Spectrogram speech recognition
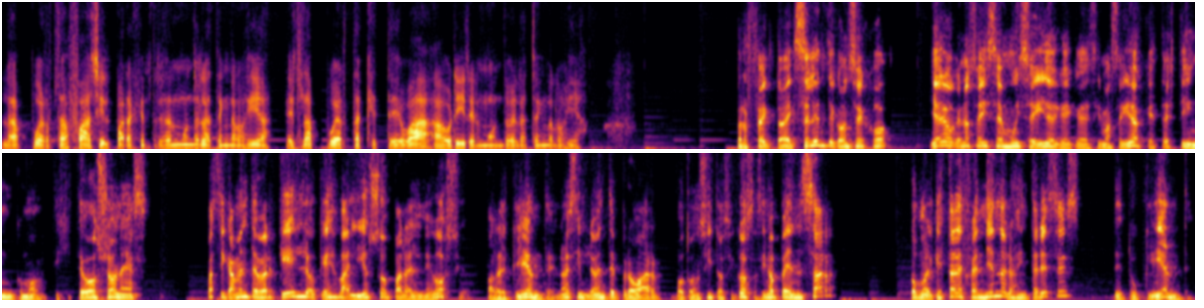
la puerta fácil para que entres al mundo de la tecnología, es la puerta que te va a abrir el mundo de la tecnología. Perfecto, excelente consejo. Y algo que no se dice muy seguido y que hay que decir más seguido es que testing, como dijiste vos, John, es básicamente ver qué es lo que es valioso para el negocio, para el cliente. No es simplemente probar botoncitos y cosas, sino pensar como el que está defendiendo los intereses de tu cliente,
